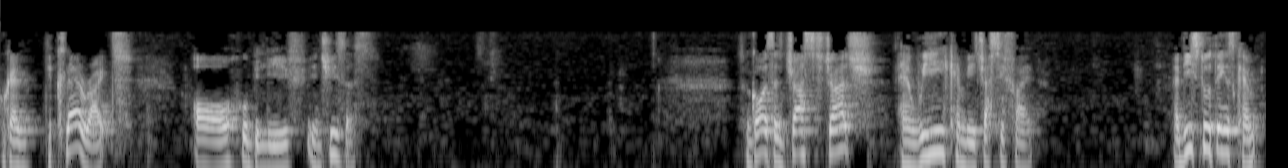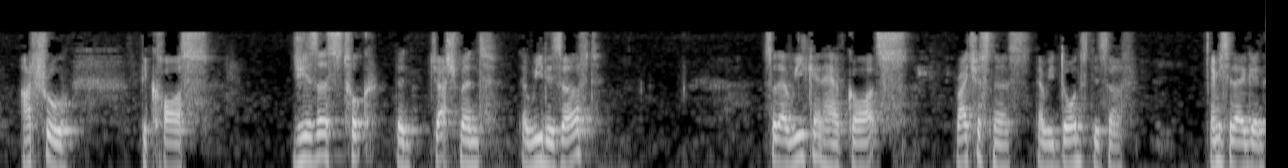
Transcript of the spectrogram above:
who can declare right all who believe in Jesus. So God is a just judge and we can be justified. And these two things can, are true because Jesus took the judgment that we deserved so that we can have God's righteousness that we don't deserve. Let me say that again.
